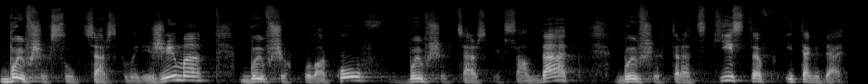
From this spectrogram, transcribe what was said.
Бывших слуг царского режима, бывших кулаков, бывших царских солдат, бывших троцкистов и так далее.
